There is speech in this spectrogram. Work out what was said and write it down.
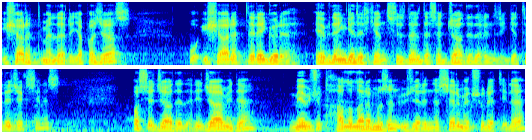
işaretlemeler yapacağız o işaretlere göre evden gelirken sizler de seccadelerinizi getireceksiniz. O seccadeleri camide mevcut halılarımızın üzerine sermek suretiyle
